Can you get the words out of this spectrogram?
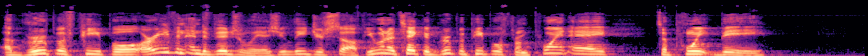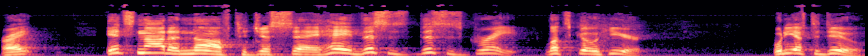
a group of people, or even individually as you lead yourself, you want to take a group of people from point A to point B, right? It's not enough to just say, hey, this is, this is great. Let's go here. What do you have to do?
